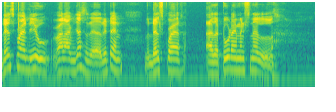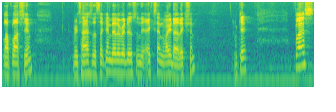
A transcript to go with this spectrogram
Del square du where I have just uh, written the del square as a 2 dimensional Laplacian which has the second derivatives in the x and y direction okay? Plus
